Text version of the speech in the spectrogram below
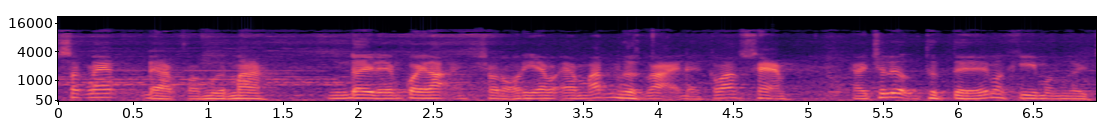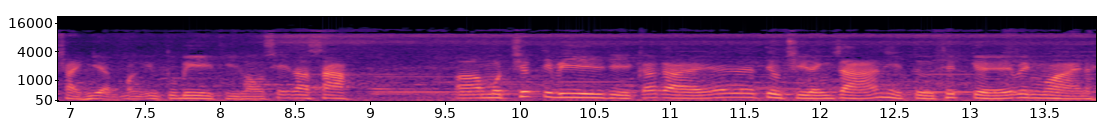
sắc nét đẹp và mượt mà. Nhưng đây là em quay lại sau đó thì em em bắt ngược lại để các bác xem cái chất lượng thực tế mà khi mọi người trải nghiệm bằng YouTube thì nó sẽ ra sao. À, một chiếc TV thì các cái tiêu chí đánh giá thì từ thiết kế bên ngoài này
